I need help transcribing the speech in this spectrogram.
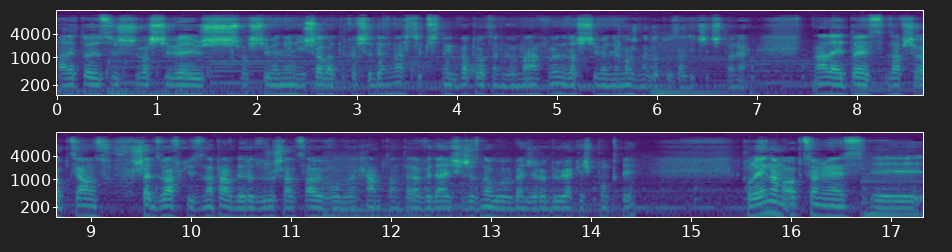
ale to jest już właściwie już właściwie nie niszowa, tylko 17,2% go ma, więc właściwie nie można go tu zaliczyć, to nie. No ale to jest zawsze opcja. On wszedł z ławki, naprawdę rozruszał cały Wolverhampton. Teraz wydaje się, że znowu będzie robił jakieś punkty. Kolejną opcją jest yy,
